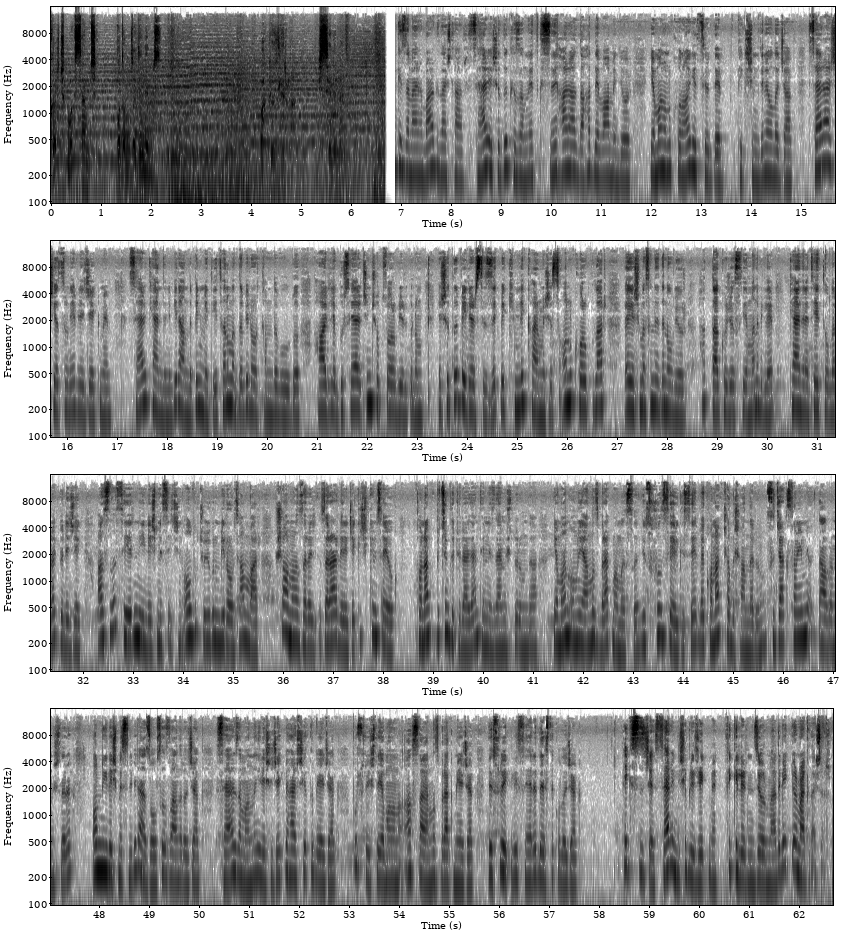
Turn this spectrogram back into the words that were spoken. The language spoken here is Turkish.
Yukarı çıkmak ister misin? Odamıza dinlenirsin. Bak gözlerime. Biz seninle. Herkese merhaba arkadaşlar. Seher yaşadığı kazanın etkisi hala daha devam ediyor. Yaman onu konağa getirdi. Peki şimdi ne olacak? Seher her şeyi hatırlayabilecek mi? Seher kendini bir anda bilmediği, tanımadığı bir ortamda buldu. Haliyle bu Seher için çok zor bir durum. Yaşadığı belirsizlik ve kimlik karmaşası onu korkular e, yaşamasına neden oluyor. Hatta kocası Yaman'ı bile kendine tehdit olarak görecek. Aslında Seher'in iyileşmesi için oldukça uygun bir ortam var. Şu an ona zarar, zarar verecek hiç kimse yok. Konak bütün kötülerden temizlenmiş durumda. Yaman onu yalnız bırakmaması, Yusuf'un sevgisi ve konak çalışanların sıcak samimi davranışları onun iyileşmesini biraz da olsa hızlandıracak. Seher zamanla iyileşecek ve her şeyi hatırlayacak. Bu süreçte Yaman onu asla yalnız bırakmayacak ve sürekli Seher'e destek olacak. Peki sizce Seher iyileşebilecek mi? Fikirlerinizi yorumlarda bekliyorum arkadaşlar.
